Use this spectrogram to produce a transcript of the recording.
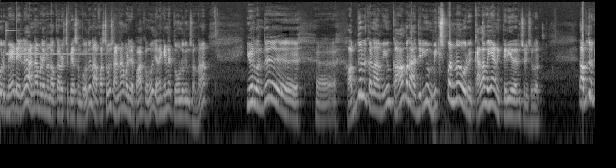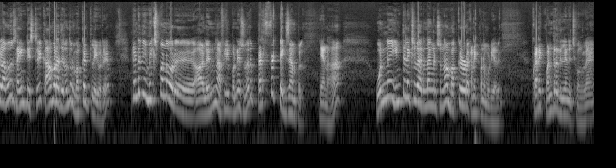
ஒரு மேடையில் அண்ணாமலை நான் உட்கார வச்சு பேசும்போது நான் ஃபஸ்ட் ஃபஸ்ட் அண்ணாமலையில் பார்க்கும்போது எனக்கு என்ன தோணுதுன்னு சொன்னால் இவர் வந்து அப்துல் கலாமையும் காமராஜரையும் மிக்ஸ் பண்ண ஒரு கலவையாக எனக்கு தெரியாதுன்னு சொல்லி சொல்லுவார். அப்துல் கலாம் வந்து ஒரு சயின்டிஸ்ட்டு காமராஜர் வந்து ஒரு மக்கள் தலைவர். ரெண்டுத்தையும் மிக்ஸ் பண்ண ஒரு ஆளுன்னு நான் ஃபீல் பண்ணேன். சொன்னார் பெர்ஃபெக்ட் எக்ஸாம்பிள் ஏன்னா ஒன்று இன்டெலெக்சுவலாக இருந்தாங்கன்னு சொன்னால் மக்களோட கனெக்ட் பண்ண முடியாது. கனெக்ட் பண்ணுறது இல்லைன்னு வச்சுக்கோங்களேன்.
